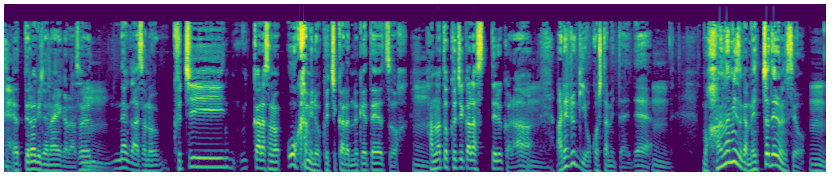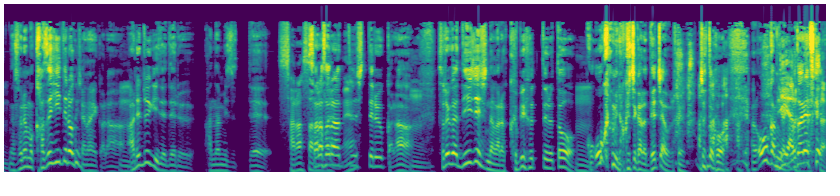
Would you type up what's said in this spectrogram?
てやってるわけじゃないから、それ、なんかその口からその狼の口から抜けたやつを鼻と口から吸ってるから、アレルギー起こしたみたいで、もう鼻水がめっちゃ出るんですよ。うん、でそれも風邪ひいてるわけじゃないから、うん、アレルギーで出る鼻水って、サラサラ、ね、サラサラって知ってるから、うん、それが DJ しながら首振ってると、こう、狼の口から出ちゃうね。ちょっとこう、あの、狼がよだれて、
